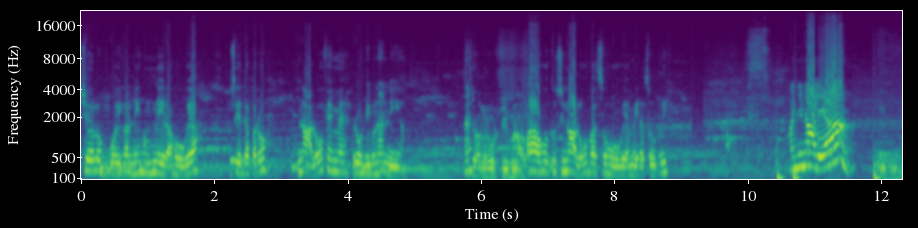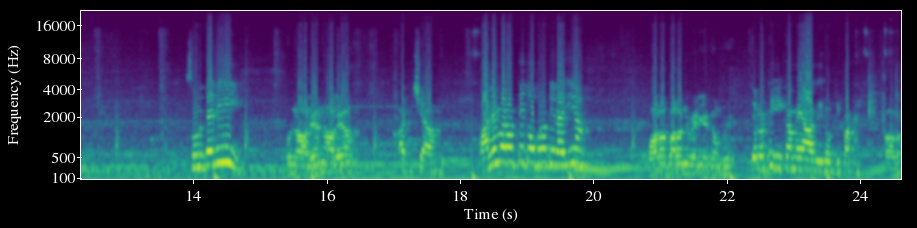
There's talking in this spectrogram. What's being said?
ਚਲੋ ਕੋਈ ਗੱਲ ਨਹੀਂ ਹੁਣ ਹਨੇਰਾ ਹੋ ਗਿਆ। ਤੁਸੀਂ ਏਦਾਂ ਕਰੋ ਨਹਾ ਲਓ ਫਿਰ ਮੈਂ ਰੋਟੀ ਬਣਾਉਣੀ ਆ ਚੱਲ ਰੋਟੀ ਬਣਾ ਲਾ। ਆਹੋ ਤੁਸੀਂ ਨਹਾ ਲਓ ਬਸ ਹੋ ਗਿਆ ਮੇਰਾ ਸੂਟ ਵੀ। ਹਾਂਜੀ ਨਹਾ ਲਿਆ? ਸੁਣਦੇ ਨਹੀਂ? ਉਹ ਲਾ ਲਿਆ ਨਾ ਲਿਆ। ਅੱਛਾ। ਪਾਲੇ ਮੈਂ ਰੋਟੀ ਦੋ ਕੁ ਰੋਟੀ ਰਹਿ ਗਈਆਂ। ਪਾਲਾ ਪਾਲਾ ਨਵੇੜੀਏ ਕੰਮ ਫੇ ਚਲੋ ਠੀਕ ਆ ਮੈਂ ਆ ਗਈ ਰੋਟੀ ਪਾ ਕੇ। ਪਾਲਾ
